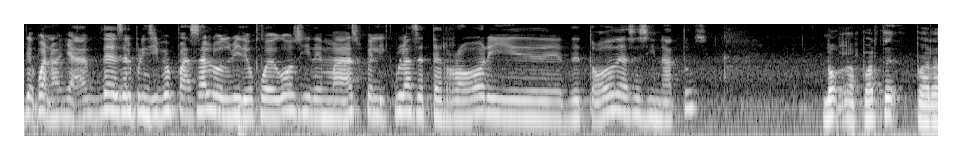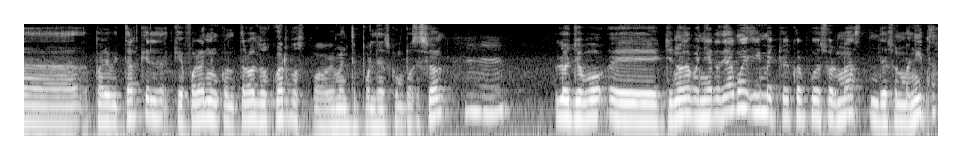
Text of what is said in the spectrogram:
de, bueno, ya desde el principio pasa los videojuegos y demás, películas de terror y de, de todo, de asesinatos. No, aparte, para, para evitar que, que fueran encontrados los cuerpos, obviamente por la descomposición, lo llevó, eh, llenó la bañera de agua y metió el cuerpo de su, herma- de su hermanita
